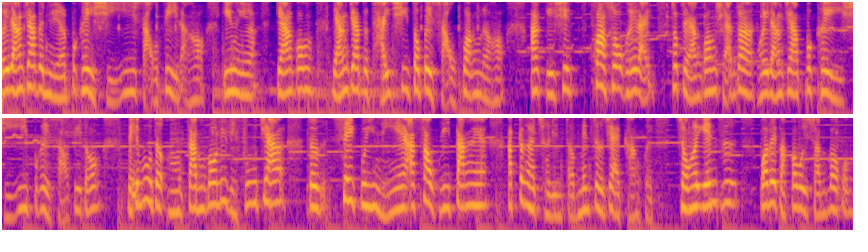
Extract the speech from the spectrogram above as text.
回娘家的女儿不可以洗衣扫地了哈，因为讲公娘家的财气都被扫光了哈。啊，给先话说回来，做这样讲，前段回娘家不可以洗衣，不可以扫地，都北部都唔甘讲，你伫夫家都洗几年啊，扫几冬的，啊，等来出面都免做这些工课。总而言之，我要甲各位宣布讲，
